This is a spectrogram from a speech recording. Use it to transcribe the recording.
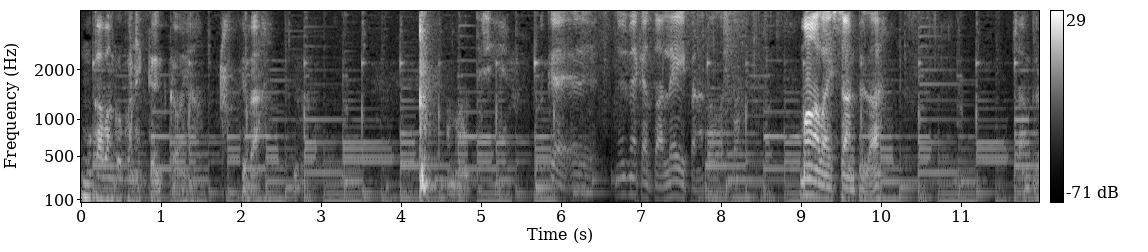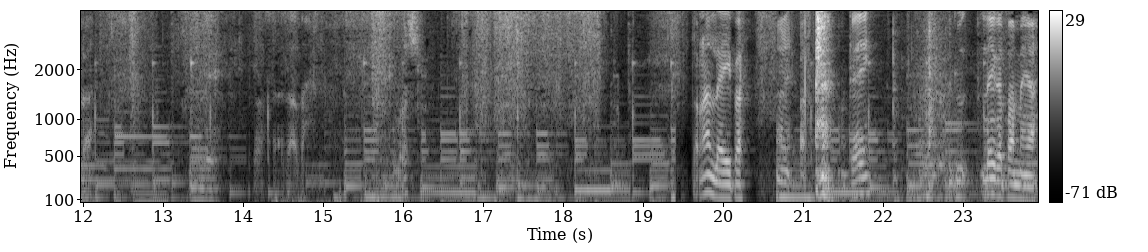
Mukavan kokoinen könkkö on ihan hyvä. Amountti siihen. Okei, okay, eli nyt me käytetään leipänä tällaista maalaissämpylää. Sämpylää. Täältä ulos. Tällainen leipä. No niin, okei. Okay. Nyt leikataan meidän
